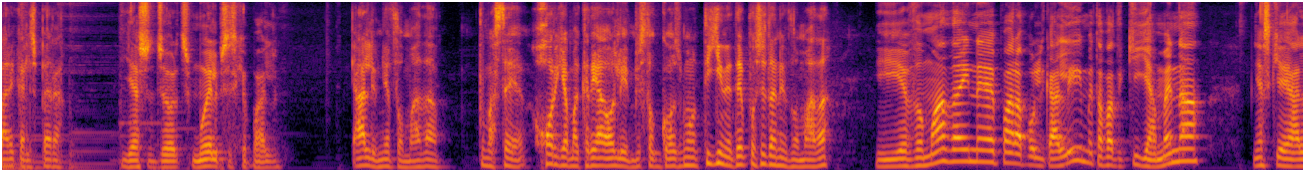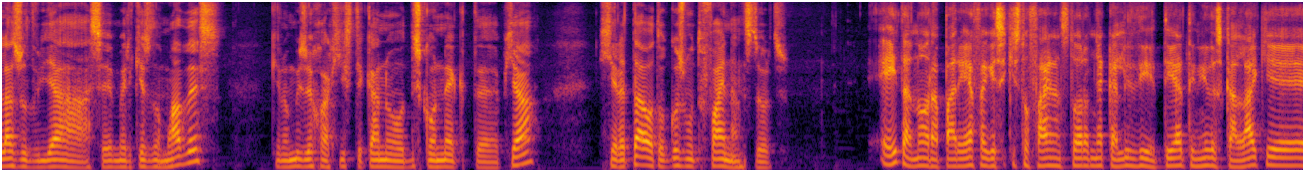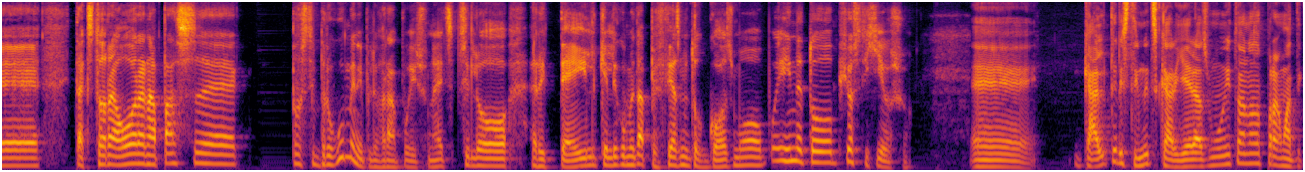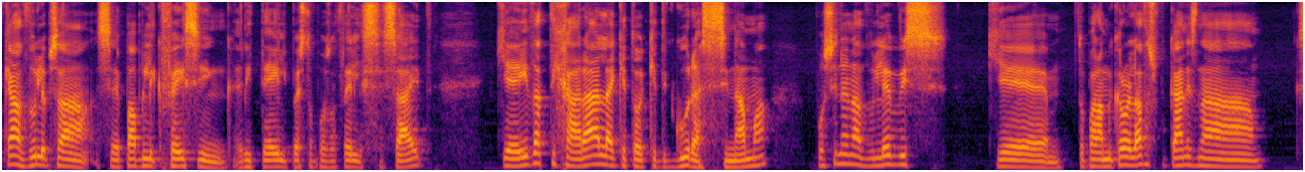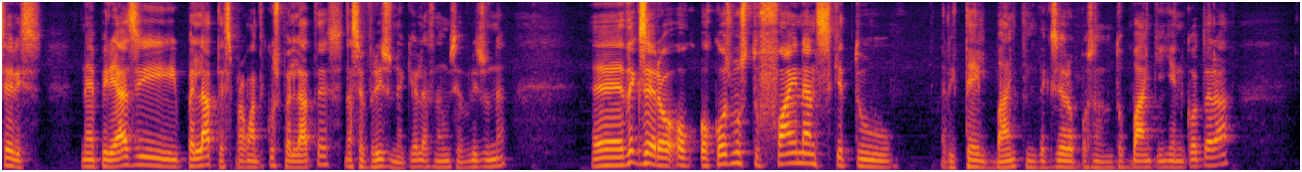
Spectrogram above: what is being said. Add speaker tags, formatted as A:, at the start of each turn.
A: πάρει καλησπέρα.
B: Γεια σου George, μου έλειψες και πάλι.
A: Άλλη μια εβδομάδα που είμαστε χώρια μακριά όλοι εμείς στον κόσμο. Τι γίνεται, πώς ήταν η εβδομάδα;
B: Η εβδομάδα είναι πάρα πολύ καλή, μεταβατική για μένα, μιας και αλλάζω δουλειά σε μερικές εβδομάδες και νομίζω έχω αρχίσει και κάνω disconnect ε, πια. Χαιρετάω τον κόσμο του finance, George.
A: Ε, ήταν ώρα πάρει, έφαγες εκεί στο finance τώρα μια καλή διετία, την είδες καλά και εντάξει τώρα ώρα να πας ε, προς την προηγούμενη πλευρά που ήσουν, έτσι ψηλό retail και λίγο μετά απευθείας με τον κόσμο, που είναι το πιο στοιχείο σου.
B: Ε, η καλύτερη στιγμή της καριέρας μου ήταν όταν πραγματικά δούλεψα σε public facing retail, πες το πώς το θέλεις, σε site και είδα τη χαρά αλλά και, το, και την κούραση συνάμα πώς είναι να δουλεύεις και το παραμικρό λάθος που κάνεις να, ξέρεις, να επηρεάζει πελάτες, πραγματικούς πελάτες, να σε βρίζουν και όλα, να μην σε βρίζουν. Ε, δεν ξέρω, ο, ο κόσμος του finance και του retail banking, δεν ξέρω πώς είναι το banking γενικότερα,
